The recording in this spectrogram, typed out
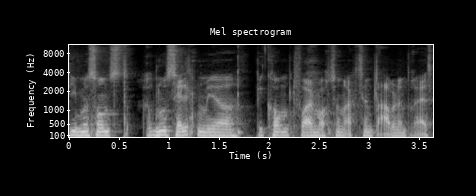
die man sonst nur selten mehr bekommt, vor allem auch zu einem akzeptablen Preis.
